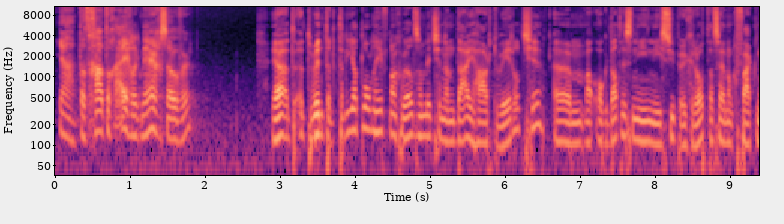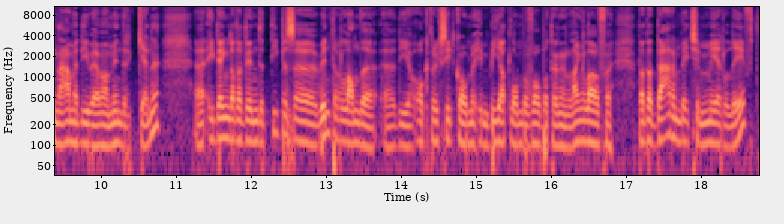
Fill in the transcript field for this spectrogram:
Ja, dat gaat toch eigenlijk nergens over? Ja, het, het wintertriathlon heeft nog wel zo'n beetje een die-hard wereldje. Um, maar ook dat is niet, niet super groot. Dat zijn ook vaak namen die wij wat minder kennen. Uh, ik denk dat het in de typische winterlanden, uh, die je ook terug ziet komen in biathlon bijvoorbeeld en in langlaufen, dat het daar een beetje meer leeft.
